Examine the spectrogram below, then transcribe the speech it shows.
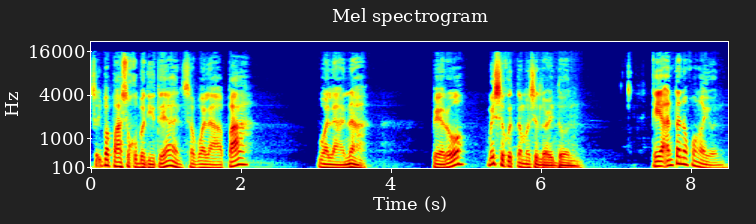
So ipapasok ko ba dito yan? Sa wala pa? Wala na. Pero may sagot naman si Lord doon. Kaya ang tanong ko ngayon,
